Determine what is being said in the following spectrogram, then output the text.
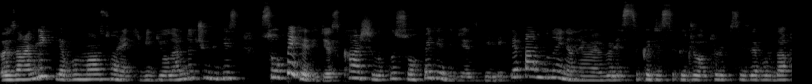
Özellikle bundan sonraki videolarımda çünkü biz sohbet edeceğiz. Karşılıklı sohbet edeceğiz birlikte. Ben buna inanıyorum. Yani böyle sıkıcı sıkıcı oturup size burada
